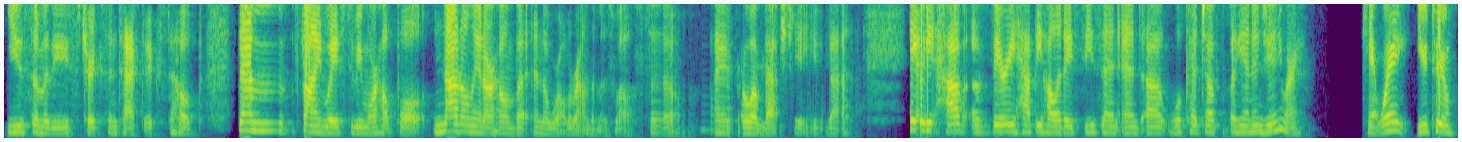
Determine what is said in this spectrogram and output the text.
use some of these tricks and tactics to help them find ways to be more helpful, not only in our home, but in the world around them as well. So I, I love that. Appreciate you, Beth. Hey, have a very happy holiday season, and uh, we'll catch up again in January. Can't wait. You too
